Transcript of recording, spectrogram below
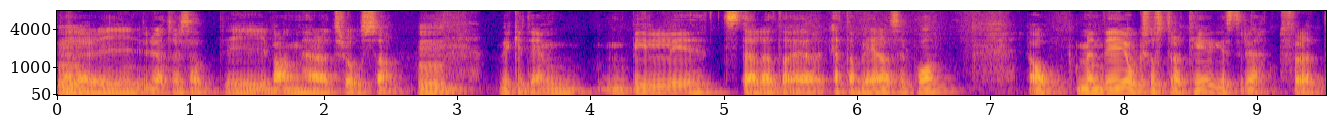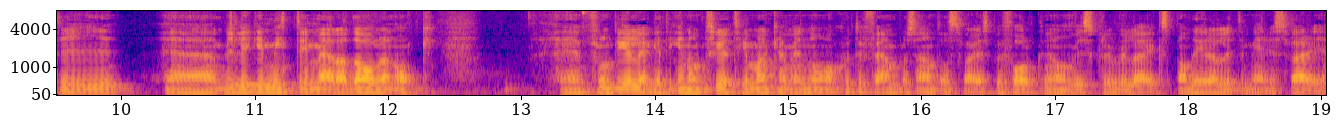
eller i, rättare sagt i Vagnhärad, Trosa. Vilket är en billigt ställe att etablera sig på. Och, men det är också strategiskt rätt för att i, eh, vi ligger mitt i Mälardalen och eh, från det läget, inom tre timmar kan vi nå 75 procent av Sveriges befolkning om vi skulle vilja expandera lite mer i Sverige.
